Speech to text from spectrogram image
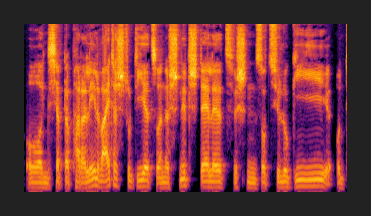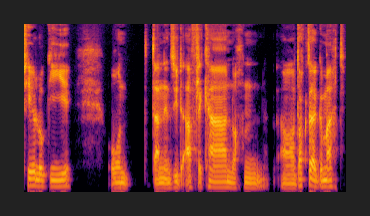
Und ich habe da parallel weiter studiert, so eine Schnittstelle zwischen Soziologie und Theologie und dann in Südafrika noch einen äh, Doktor gemacht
